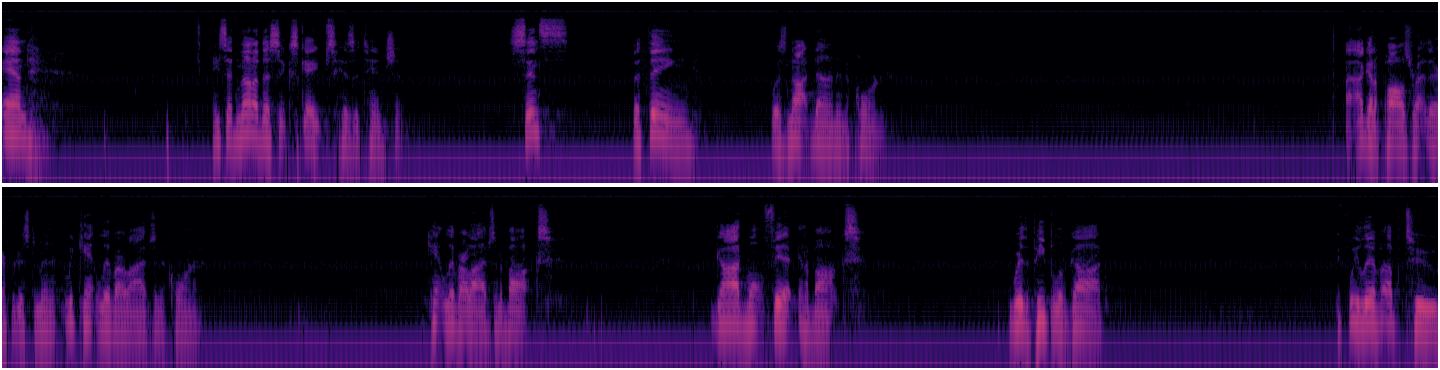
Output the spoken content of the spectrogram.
And he said, none of this escapes his attention. Since the thing was not done in a corner. I, got to pause right there for just a minute. We can't live our lives in a corner. Can't live our lives in a box. God won't fit in a box. We're the people of God. If we live up to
